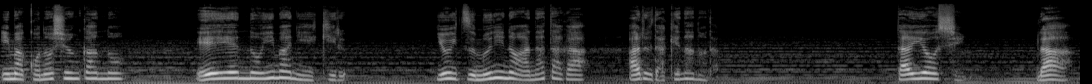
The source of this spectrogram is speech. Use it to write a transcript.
今この瞬間の永遠の今に生きる唯一無二のあなたがあるだけなのだ。太陽神ラー。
